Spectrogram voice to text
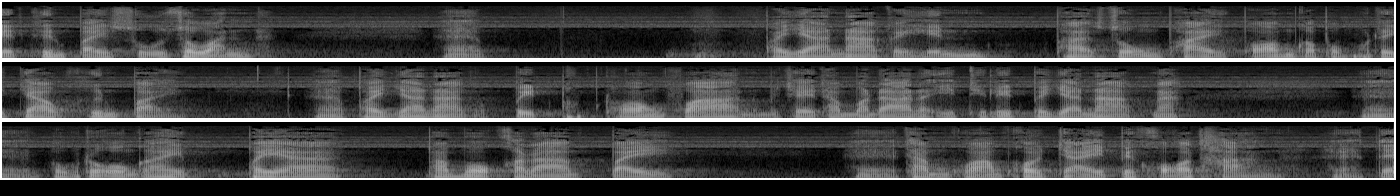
ด็จขึ้นไปสู่สวรรค์พญานาคก็เห็นพระสงฆ์ภายพร้อมกับพระพุทธเจ้าขึ้นไปพญานาคปิดท้องฟ้าไม่ใช่ธรรมดานะอิทธิฤทธิพญานาคนะพระพุทธองค์ก็ให้พญาพระโมกขรามไปทำความเข้าใจไปขอทาง แต่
